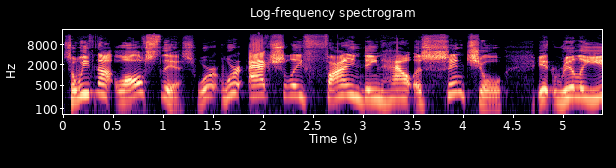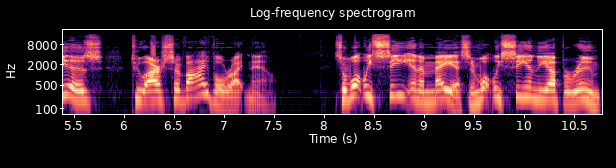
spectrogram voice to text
So we've not lost this. We're, we're actually finding how essential it really is to our survival right now. So, what we see in Emmaus and what we see in the upper room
